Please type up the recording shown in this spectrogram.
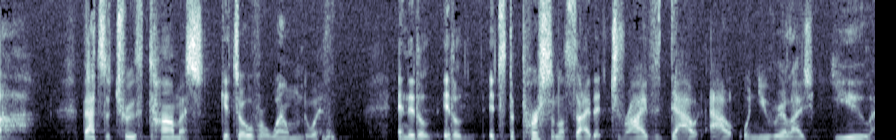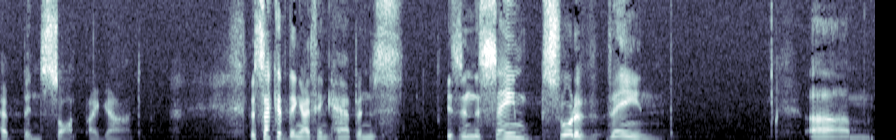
Ah, that's the truth Thomas gets overwhelmed with. And it'll, it'll, it's the personal side that drives doubt out when you realize you have been sought by God. The second thing I think happens is in the same sort of vein um,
